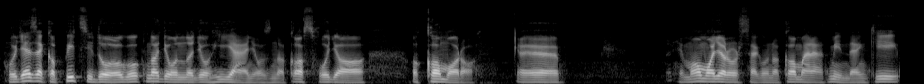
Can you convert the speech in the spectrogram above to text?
hogy ezek a pici dolgok nagyon-nagyon hiányoznak. Az, hogy a, a kamara, ö, ma Magyarországon a kamarát mindenki,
